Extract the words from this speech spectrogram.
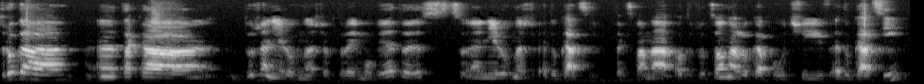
Druga e, taka duża nierówność, o której mówię, to jest nierówność w edukacji. Tak zwana odwrócona luka płci w edukacji.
